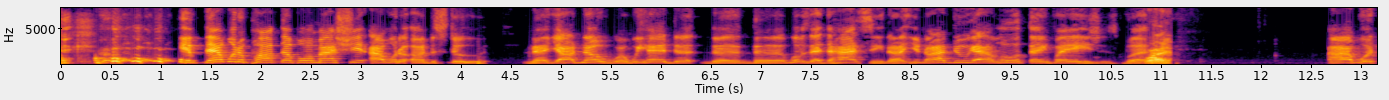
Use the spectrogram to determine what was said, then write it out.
week. if that would have popped up on my shit, I would have understood. Now y'all know when we had the the the what was that the hot seat? Uh, you know, I do got a little thing for Asians, but right. I would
